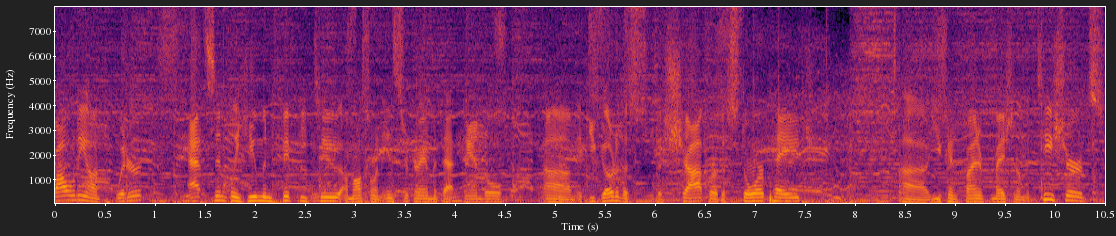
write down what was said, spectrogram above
Follow me on twitter at simplyhuman52. I'm also on instagram at that handle. Um, if you go to the, the shop or the store page uh, you can find information on the t-shirts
